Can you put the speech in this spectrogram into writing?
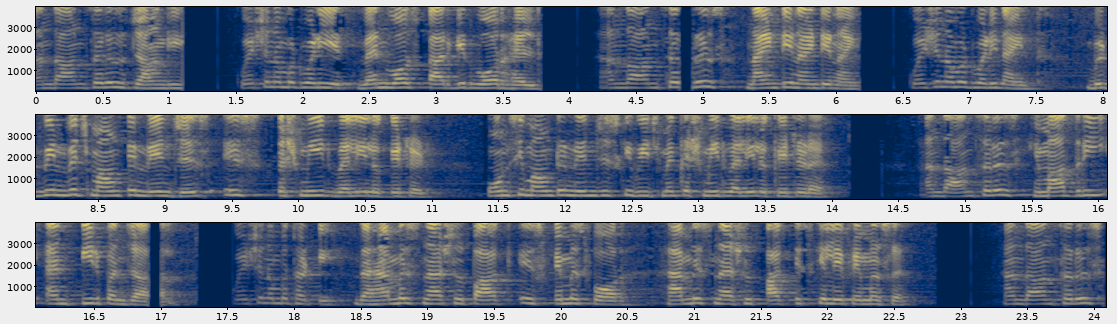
and the answer is Jahangir Question number 28. When was Kargil war held? And the answer is 1999. Question number 29. Between which mountain ranges is Kashmir Valley located? कौन सी माउंटेन रेंजेस के बीच में कश्मीर वैली लोकेटेड है? And the answer is Himadri and Pir Panjal question number thirty the Hemis national park is famous for Hemis national park किसके लिए फ़ेमस है? And the answer is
